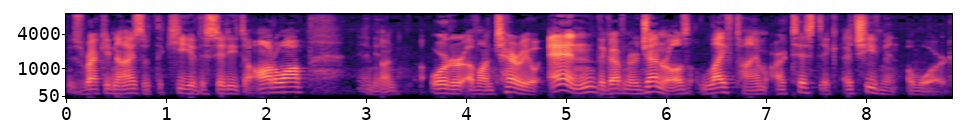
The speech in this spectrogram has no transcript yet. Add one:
He was recognized with the key of the city to Ottawa and the Order of Ontario and the Governor General's Lifetime Artistic Achievement Award.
